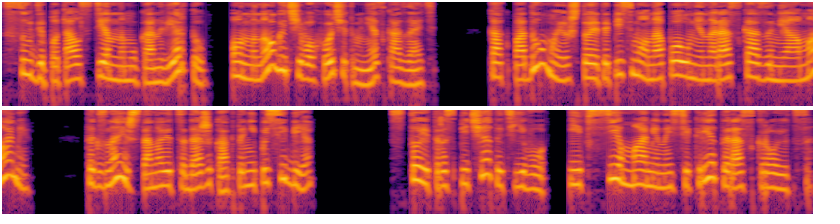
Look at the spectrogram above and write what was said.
Судя по толстенному конверту, он много чего хочет мне сказать. Как подумаю, что это письмо наполнено рассказами о маме, так знаешь, становится даже как-то не по себе. Стоит распечатать его, и все мамины секреты раскроются.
